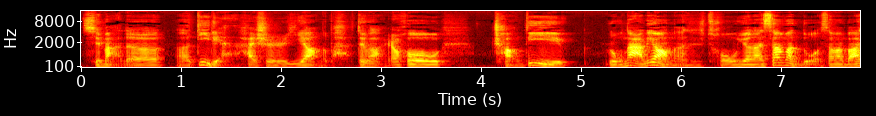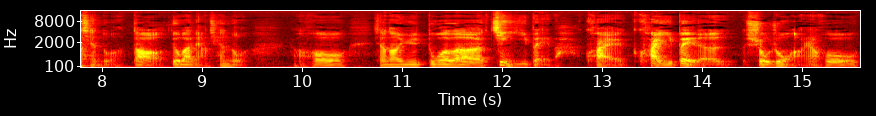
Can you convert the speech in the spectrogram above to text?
起码的呃地点还是一样的吧，对吧？然后场地。容纳量呢，从原来三万多、三万八千多到六万两千多，然后相当于多了近一倍吧，快快一倍的受众啊。然后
